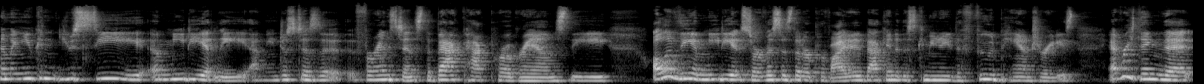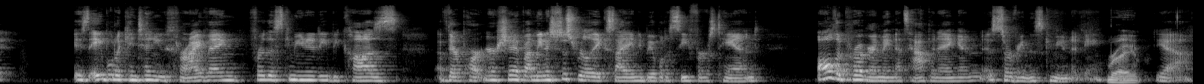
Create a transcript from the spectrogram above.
I mean, you can you see immediately. I mean, just as a for instance, the backpack programs, the all of the immediate services that are provided back into this community, the food pantries, everything that is able to continue thriving for this community because of their partnership. I mean, it's just really exciting to be able to see firsthand all the programming that's happening and serving this community. Right. Yeah.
